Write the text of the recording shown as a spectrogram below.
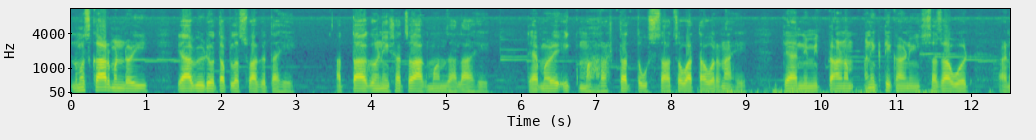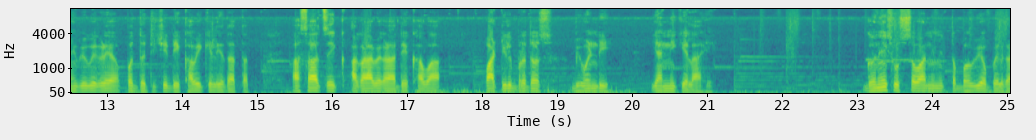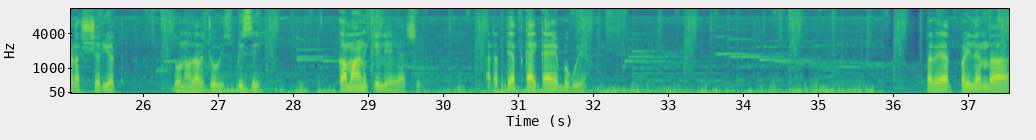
नमस्कार मंडळी या व्हिडिओत आपलं स्वागत आहे. आत्ता गणेशाचं आगमन झालं आहे. त्यामुळे एक महाराष्ट्रात उत्साहाचं वातावरण आहे. त्यानिमित्तानं अनेक ठिकाणी सजावट आणि वेगवेगळ्या पद्धतीचे देखावे केले जातात. असाच एक आगळा वेगळा देखावा पाटील ब्रदर्स भिवंडी यांनी केला आहे. गणेश उत्सवानिमित्त भव्य बैलगाडा शर्यत दोन हजार चोवीस पी सी कमांड केली आहे अशी. आता त्यात काय काय बघूया. सगळ्यात पहिल्यांदा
